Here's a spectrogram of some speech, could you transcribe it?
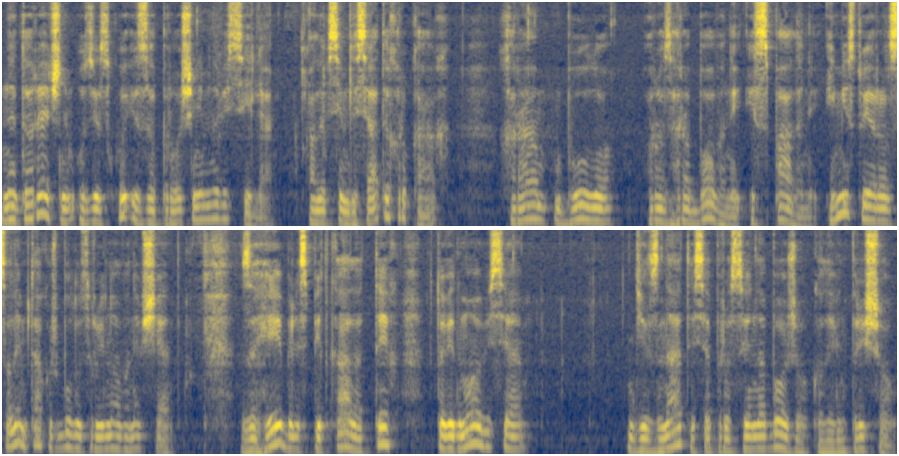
недоречним у зв'язку із запрошенням на весілля. Але в 70-х роках храм було розграбований і спалений, і місто Єрусалим також було зруйноване вщент. Загибель спіткала тих, хто відмовився дізнатися про Сина Божого, коли він прийшов.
